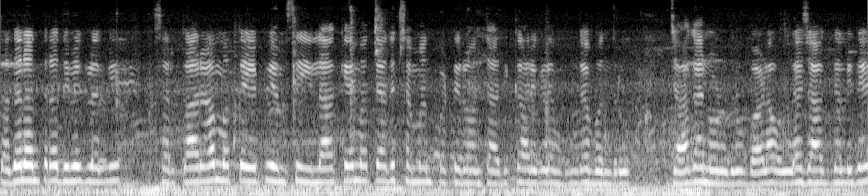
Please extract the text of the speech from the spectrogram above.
ತದನಂತರ ದಿನಗಳಲ್ಲಿ ಸರ್ಕಾರ ಮತ್ತು ಎ ಪಿ ಎಂ ಸಿ ಇಲಾಖೆ ಮತ್ತು ಅದಕ್ಕೆ ಸಂಬಂಧಪಟ್ಟಿರುವಂಥ ಅಧಿಕಾರಿಗಳೇ ಮುಂದೆ ಬಂದರು. ಜಾಗ ನೋಡಿದ್ರು. ಭಾಳ ಒಳ್ಳೆ ಜಾಗದಲ್ಲಿದೆ.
